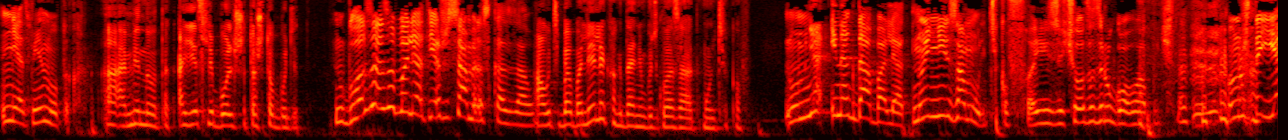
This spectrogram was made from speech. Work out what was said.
Нет, минуток. А, минуток. А если больше, то что будет? Ну, глаза заболят, я же сам рассказал. А у тебя болели когда-нибудь глаза от мультиков? Ну, у меня иногда болят, но не из-за мультиков, а из-за чего-то другого обычно. Потому что я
